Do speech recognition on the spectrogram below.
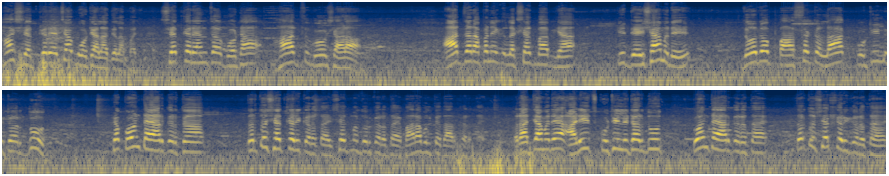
हा शेतकऱ्याच्या गोठ्याला दिला पाहिजे. शेतकऱ्यांचा गोठा हाच गोशाळा. आज जर आपण एक लक्षात बाब घ्या की देशामध्ये जवळजवळ पासष्ट लाख कोटी लिटर दूध हे कोण तयार करतं? तर तो शेतकरी करत आहे शेतमजूर करत आहे बाराबुलतेदार करत आहे. राज्यामध्ये अडीच कोटी लिटर दूध कोण तयार करत आहे? तर तो शेतकरी करत आहे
